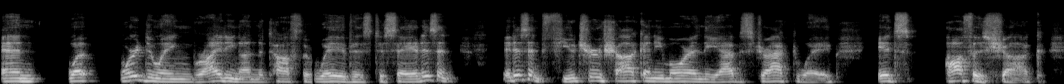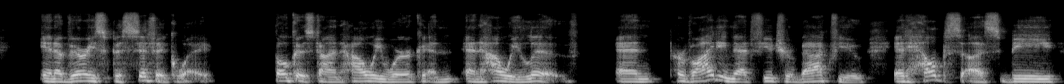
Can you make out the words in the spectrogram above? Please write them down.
And what we're doing riding on the Toffler wave is to say it isn't it isn't future shock anymore in the abstract way. It's office shock in a very specific way, focused on how we work and, and how we live and providing that future back view, it helps us be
